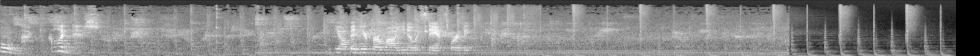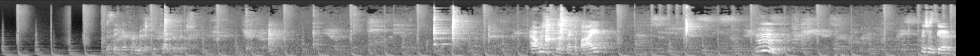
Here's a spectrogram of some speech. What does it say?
oh my goodness. Y'all been here for a while, you know it's dance worthy. Sit here for a minute. I was just gonna take a bite. Mmm. This is good.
